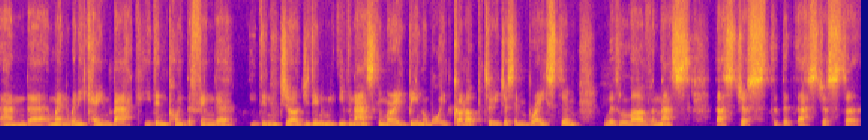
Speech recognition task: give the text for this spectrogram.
Mm. And uh, and when when he came back, he didn't point the finger he didn't judge. He didn't even ask him where he'd been or what he'd got up to. He just embraced him with love, and that's that's just that's just a,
